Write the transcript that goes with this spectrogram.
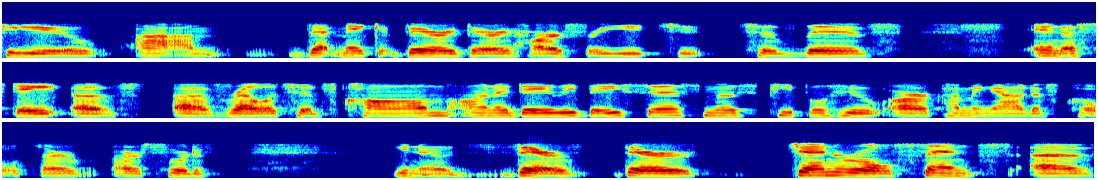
to you um, that make it very very hard for you to to live in a state of of relative calm on a daily basis. Most people who are coming out of cults are are sort of you know their their general sense of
